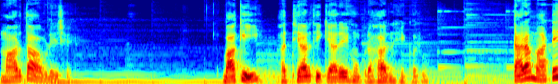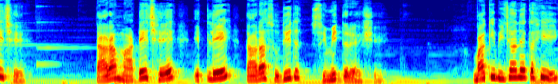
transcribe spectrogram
મારતા આવડે છે. બાકી હથિયારથી ક્યારેય હું પ્રહાર નહીં કરું. તારા માટે છે. તારા માટે છે એટલે તારા સુધી જ સીમિત રહેશે. બાકી બીજાને કહી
